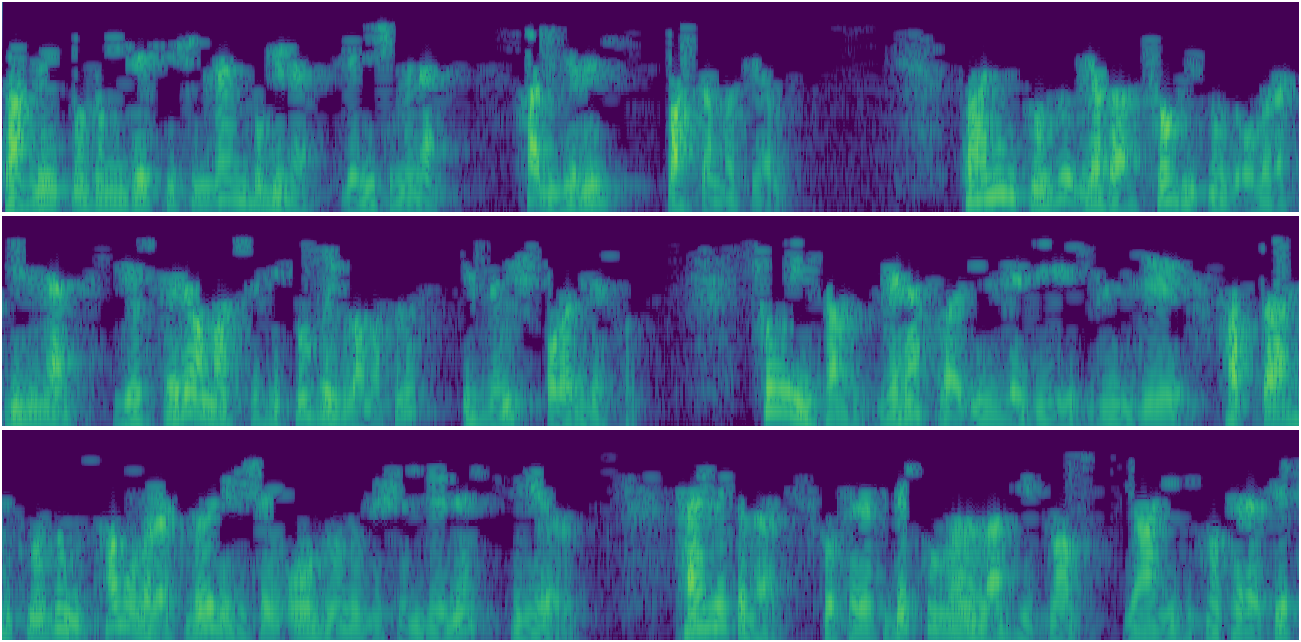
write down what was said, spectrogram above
Sahne hipnozunun geçmişinden bugüne, gelişimine. Hadi gelin baştan başlayalım. Sahne hipnozu ya da şov hipnozu olarak bilinen gösteri amaçlı hipnoz uygulamasını izlemiş olabilirsin. Çoğu insanın merakla izlediği, güldüğü, hatta hipnozun tam olarak böyle bir şey olduğunu düşündüğünü biliyorum. Her ne kadar psikoterapide kullanılan hipnoz, yani hipnoterapi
